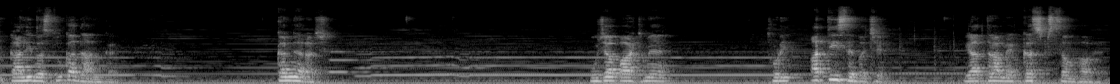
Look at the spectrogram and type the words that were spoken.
काली वस्तु का दान करें। कन्या राशि। पूजा पाठ में थोड़ी अति से बचे। यात्रा में कष्ट संभव है।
